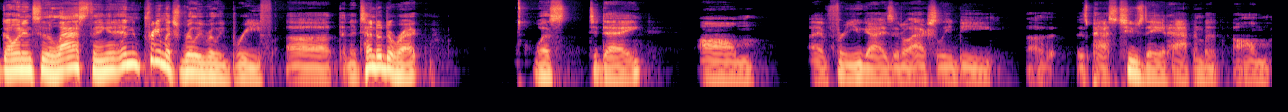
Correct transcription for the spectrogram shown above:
going into the last thing, and, and pretty much really, really brief. Uh, the Nintendo Direct was today. Um, for you guys, it'll actually be uh, this past Tuesday. It happened, but um,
